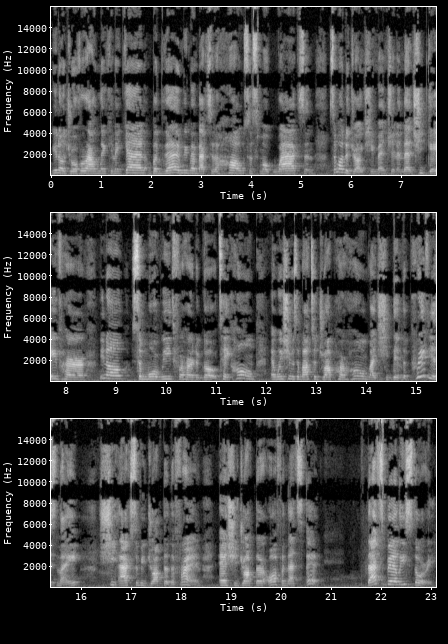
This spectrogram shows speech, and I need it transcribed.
you know drove around Lincoln again. But then we went back to the house and smoked wax and some other drugs she mentioned, and that she gave her, you know, some more weed for her to go take home. And when she was about to drop her home, like she did the previous night, she asked to be dropped at the friend and she dropped her off and that's it. That's Bailey's story.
